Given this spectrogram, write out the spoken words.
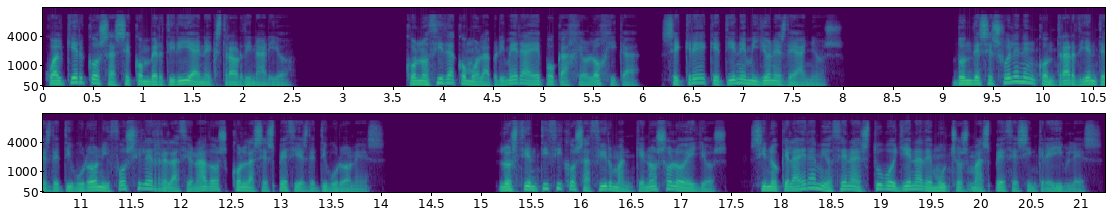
Cualquier cosa se convertiría en extraordinario. Conocida como la primera época geológica, se cree que tiene millones de años. Donde se suelen encontrar dientes de tiburón y fósiles relacionados con las especies de tiburones. Los científicos afirman que no solo ellos, sino que la era miocena estuvo llena de muchos más peces increíbles.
